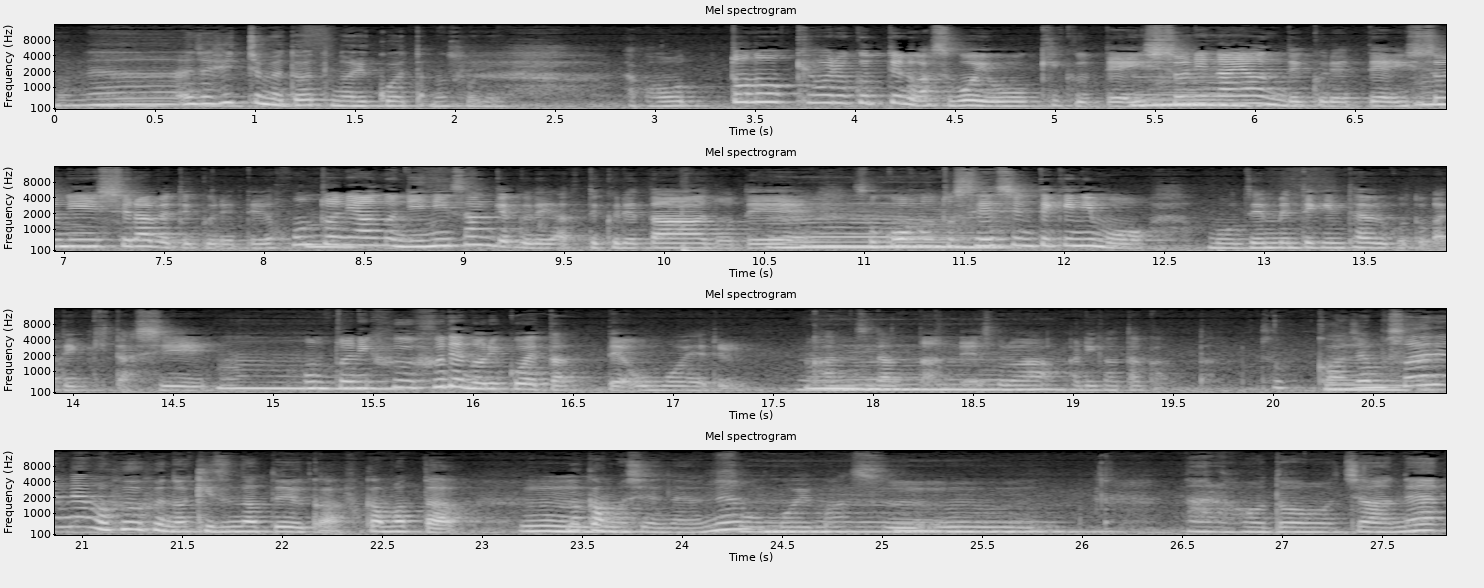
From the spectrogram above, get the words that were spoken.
ほどね。えじゃあヒッチメどうやって乗り越えたのそれやっぱ夫の協力っていうのがすごい大きくて一緒に悩んでくれて、一緒に調べてくれて本当にあの二人三脚でやってくれたので、うん。そこは本当精神的にももう全面的に頼ることができたし、本当に夫婦で乗り越えたって思える感じだったんで、うん。それはありがたかった、そっか、うん。じゃあもうそれでね夫婦の絆というか深まったうんのかもしれないよね、そう思います、うんほほどじゃあね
